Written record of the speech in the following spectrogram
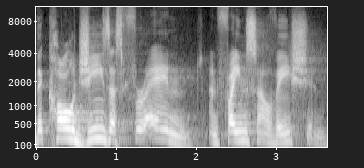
that called Jesus friend and find salvation.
